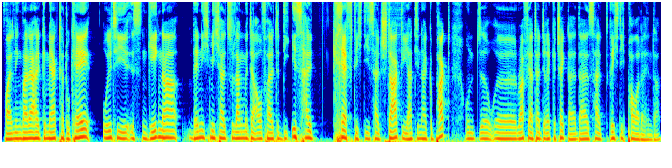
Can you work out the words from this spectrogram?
Vor allen Dingen, weil er halt gemerkt hat, okay, Ulti ist ein Gegner, wenn ich mich halt zu lange mit der aufhalte, die ist halt kräftig, die ist halt stark, die hat ihn halt gepackt und äh, äh, Ruffy hat halt direkt gecheckt, da, da ist halt richtig Power dahinter.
